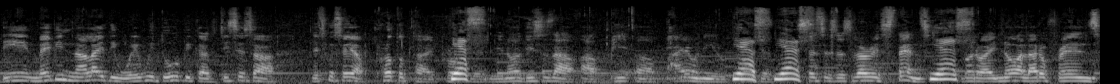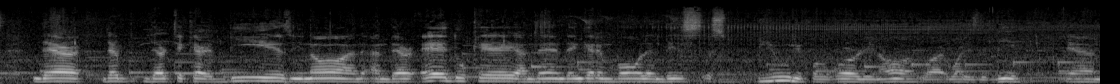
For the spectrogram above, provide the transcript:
thing. Maybe not like the way we do, because this is a let's go say a prototype project. Yes. You know, this is a, a, a pioneer Yes, project. yes. This is it's very extensive. Yes. But I know a lot of friends. They're they're they're take care of bees, you know, and and they're educate, and then they get involved in this beautiful world, you know, what, what is the bee. And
